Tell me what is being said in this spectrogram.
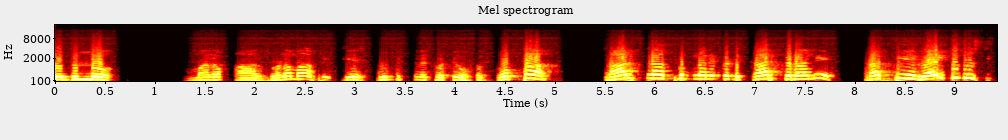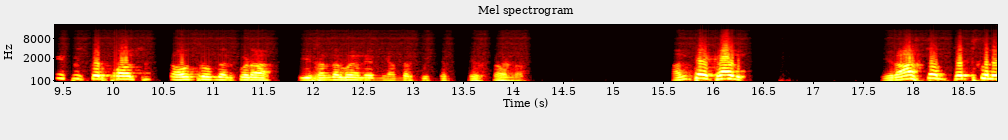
రోజుల్లో మనం ఆ రుణమాఫీ చేసి చూపించినటువంటి ఒక గొప్ప చారిత్రాత్మకమైనటువంటి కార్యక్రమాన్ని ప్రతి రైతు దృష్టికి తీసుకొని పోవాల్సిన అవసరం ఉందని కూడా ఈ సందర్భంగా నేను మీ అందరికీ విజ్ఞప్తి చేస్తా ఉన్నాను. అంతేకాదు ఈ రాష్ట్రం తెచ్చుకునే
